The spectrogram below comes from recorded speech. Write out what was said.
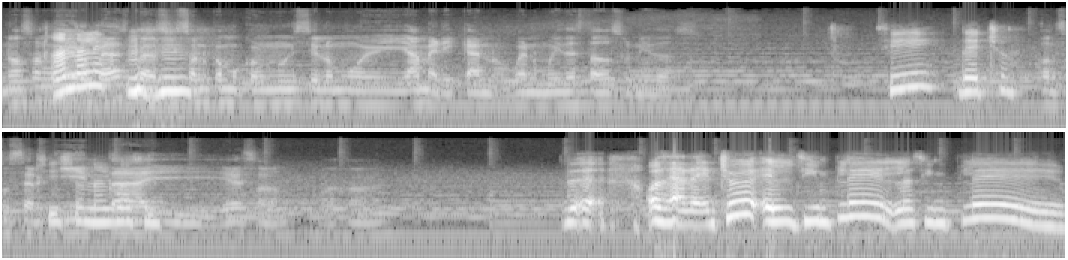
No son muy europeas, pero sí son como con un estilo muy americano, bueno, muy de Estados Unidos. Sí, de hecho. Con su cerquita y eso. o sea, de hecho, el simple, la simple,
